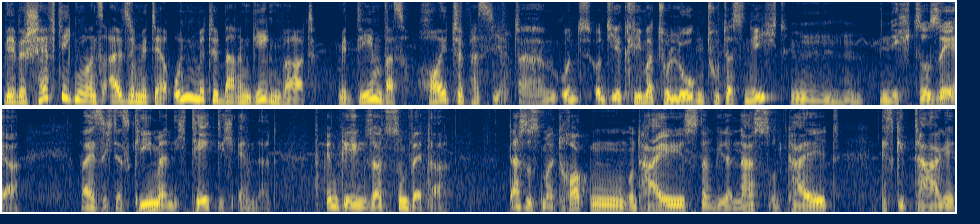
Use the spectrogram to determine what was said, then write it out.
Wir beschäftigen uns also mit der unmittelbaren Gegenwart, mit dem, was heute passiert. Ähm, und, und ihr Klimatologen tut das nicht? Nicht so sehr, weil sich das Klima nicht täglich ändert. Im Gegensatz zum Wetter. Das ist mal trocken und heiß, dann wieder nass und kalt. Es gibt Tage,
